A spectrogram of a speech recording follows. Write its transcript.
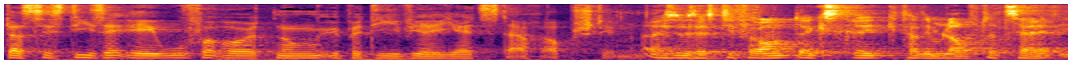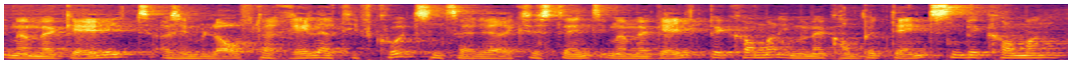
Das ist diese EU-Verordnung, über die wir jetzt auch abstimmen. Also das heißt, die Frontex kriegt, hat im Laufe der Zeit immer mehr Geld, also im Laufe der relativ kurzen Zeit ihrer Existenz immer mehr Geld bekommen, immer mehr Kompetenzen bekommen,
